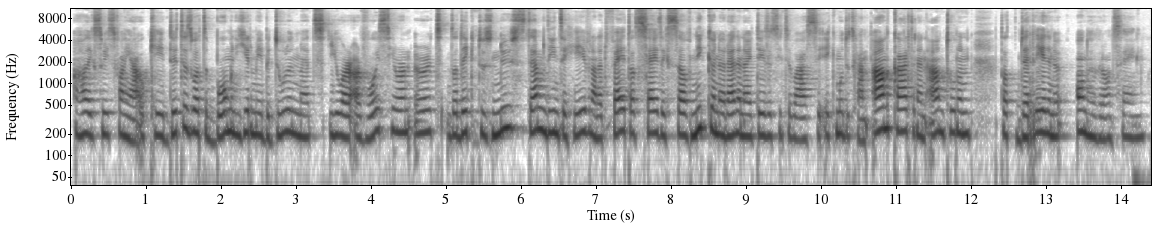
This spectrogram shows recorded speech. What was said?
had ik zoiets van, ja, oké, dit is wat de bomen hiermee bedoelen met You are our voice here on earth. Dat ik dus nu stem dien te geven aan het feit dat zij zichzelf niet kunnen redden uit deze situatie. Ik moet het gaan aankaarten en aantonen dat de redenen ongegrond zijn.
